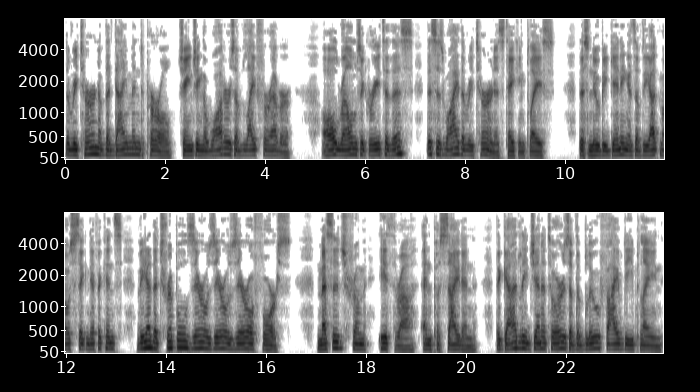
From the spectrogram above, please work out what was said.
the return of the diamond pearl, changing the waters of life forever. All realms agree to this. This is why the return is taking place. This new beginning is of the utmost significance via the triple zero zero zero force. Message from Ithra and Poseidon, the godly genitors of the blue 5D plane.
